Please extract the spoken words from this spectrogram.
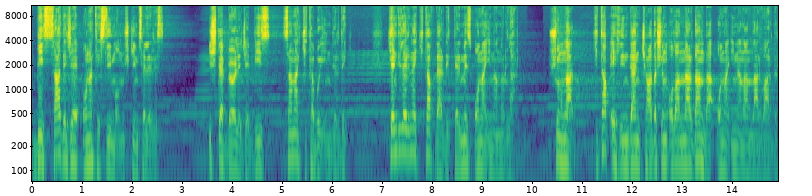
Biz sadece ona teslim olmuş kimseleriz. İşte böylece biz sana kitabı indirdik. Kendilerine kitap verdiklerimiz ona inanırlar. Şunlar, kitap ehlinden çağdaşın olanlardan da ona inananlar vardır.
